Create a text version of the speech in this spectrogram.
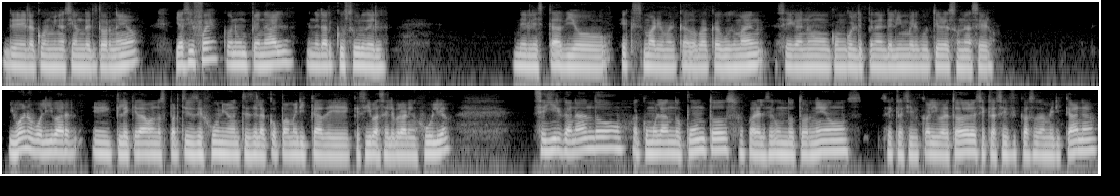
de la culminación del torneo. Y así fue, con un penal en el arco sur del, del estadio ex Mario Mercado Vaca Guzmán, se ganó con gol de penal de Limber Gutiérrez 1 a 0. Y bueno, Bolívar eh, le quedaban los partidos de junio antes de la Copa América de, que se iba a celebrar en julio. Seguir ganando, acumulando puntos para el segundo torneo. Se clasificó a Libertadores, se clasificó a Sudamericana.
